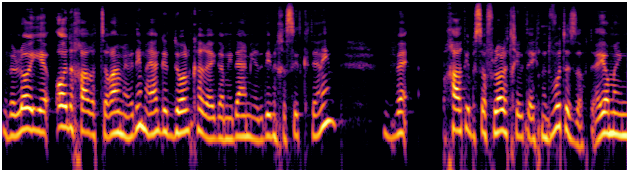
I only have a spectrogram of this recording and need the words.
ולא יהיה עוד אחר הצהריים עם ילדים, היה גדול כרגע מדי עם ילדים יחסית קטנים, ו... בחרתי בסוף לא להתחיל את ההתנדבות הזאת. היום עם,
